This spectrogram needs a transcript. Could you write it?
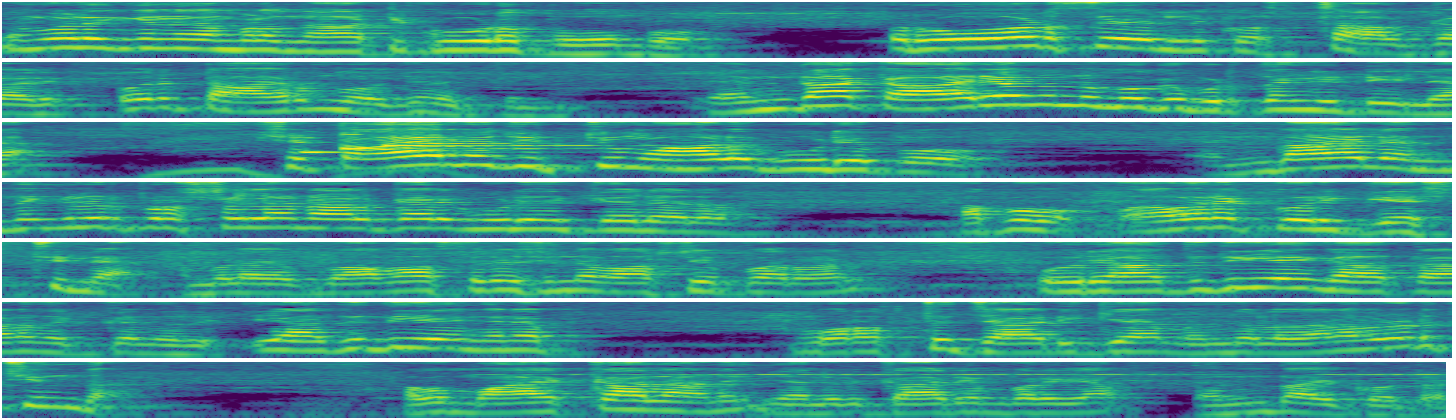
നമ്മളിങ്ങനെ നമ്മുടെ നാട്ടിൽ കൂടെ പോകുമ്പോൾ റോഡ് സൈഡിൽ കുറച്ച് ആൾക്കാർ ഒരു ടയറും നോക്കി നിൽക്കുന്നു. എന്താ കാര്യമൊന്നും നമുക്ക് പിടുത്തം കിട്ടിയില്ല. പക്ഷെ ടയറിന് ചുറ്റും ആൾ കൂടിയപ്പോൾ എന്തായാലും എന്തെങ്കിലും ഒരു പ്രശ്നമില്ലാണ്ട് ആൾക്കാർ കൂടി നിൽക്കില്ലല്ലോ അപ്പോൾ അവരൊക്കെ ഒരു ഗസ്റ്റിനെ നമ്മളെ ബാബാ സുരേഷിന്റെ ഭാഷയിൽ പറഞ്ഞാൽ ഒരു അതിഥിയെയും കാത്താണ് നിൽക്കുന്നത്. ഈ അതിഥിയെ എങ്ങനെ പുറത്ത് ചാടിക്കാം എന്നുള്ളതാണ് അവരുടെ ചിന്ത. അപ്പോൾ മഴക്കാലാണ് ഞാനൊരു കാര്യം പറയാം. എന്തായിക്കോട്ടെ?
